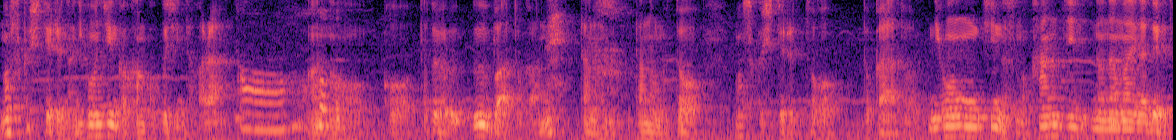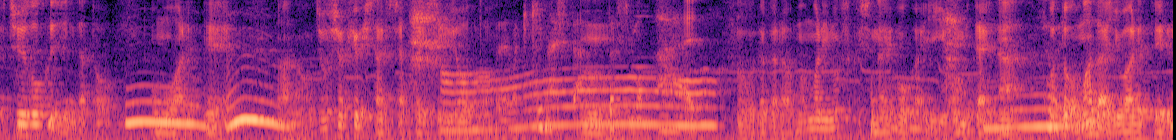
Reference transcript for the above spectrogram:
マスクしてるのは日本人か韓国人だからあのこう例えばウーバーとかね頼む頼むとマスクしてるととかあと日本人のその漢字の名前が出ると中国人だと思われてあの乗車拒否されちゃったりするよと。それは聞きました、うん、私も。はい。そうだからあんまりマスクしない方がいいよみたいなことをまだ言われてる。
